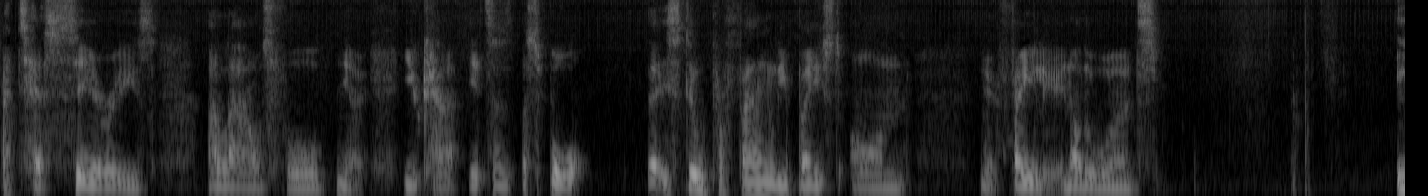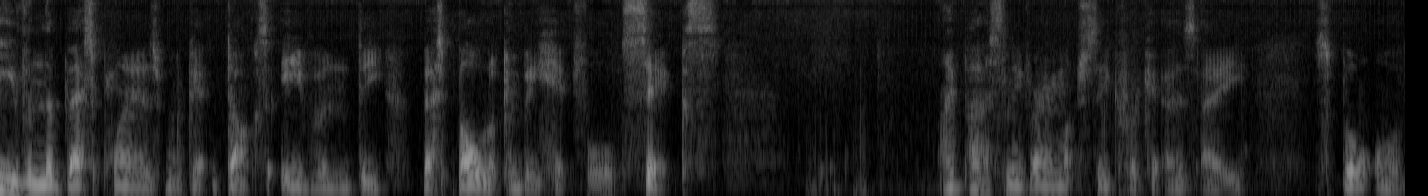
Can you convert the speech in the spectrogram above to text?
a test series allows for you know you can it's a, a sport that is still profoundly based on you know failure. In other words even the best players will get ducks even the best bowler can be hit for six. I personally very much see cricket as a sport of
